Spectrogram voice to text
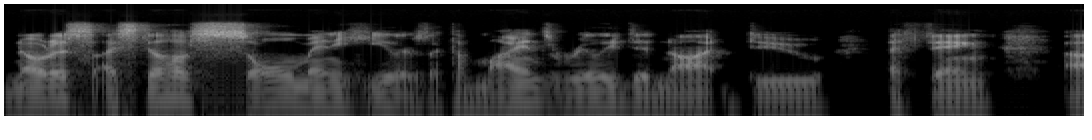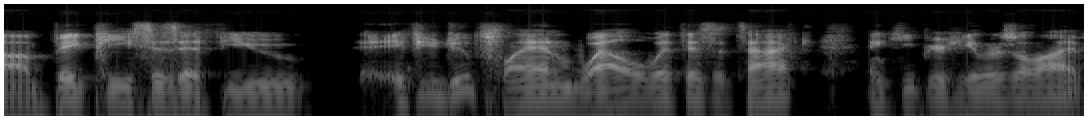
notice I still have so many healers. Like the mines really did not do a thing. Uh, big piece is if you if you do plan well with this attack and keep your healers alive,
